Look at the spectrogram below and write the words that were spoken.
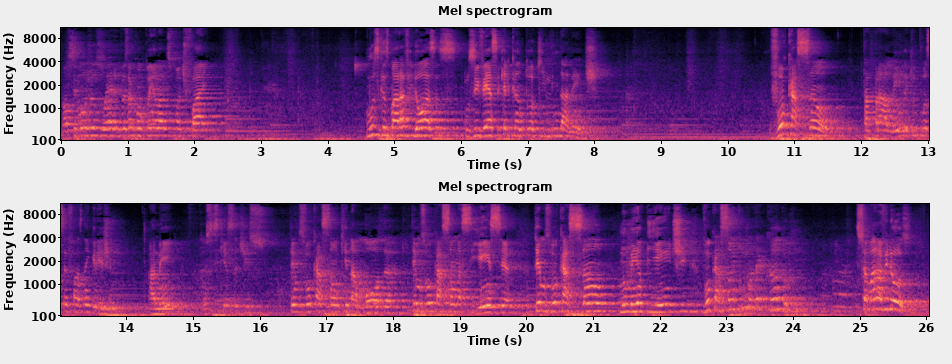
Nosso irmão Josué, depois acompanha lá no Spotify. Músicas maravilhosas, inclusive essa que ele cantou aqui lindamente. Vocação está para além daquilo que você faz na igreja. Amém? Não se esqueça disso. Temos vocação aqui na moda, temos vocação na ciência, temos vocação no meio ambiente, vocação em tudo quanto é canto aqui. Isso é maravilhoso.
